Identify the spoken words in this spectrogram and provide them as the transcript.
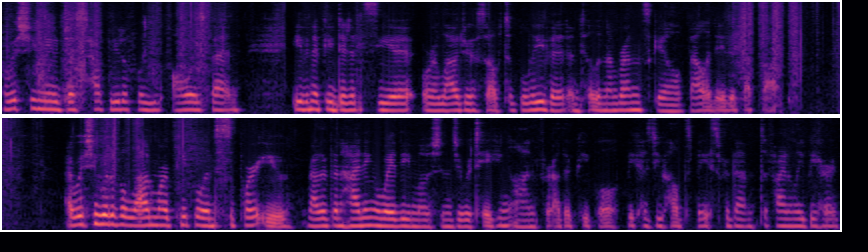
I wish you knew just how beautiful you've always been, even if you didn't see it or allowed yourself to believe it until the number on the scale validated that thought. I wish you would have allowed more people in to support you rather than hiding away the emotions you were taking on for other people because you held space for them to finally be heard.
